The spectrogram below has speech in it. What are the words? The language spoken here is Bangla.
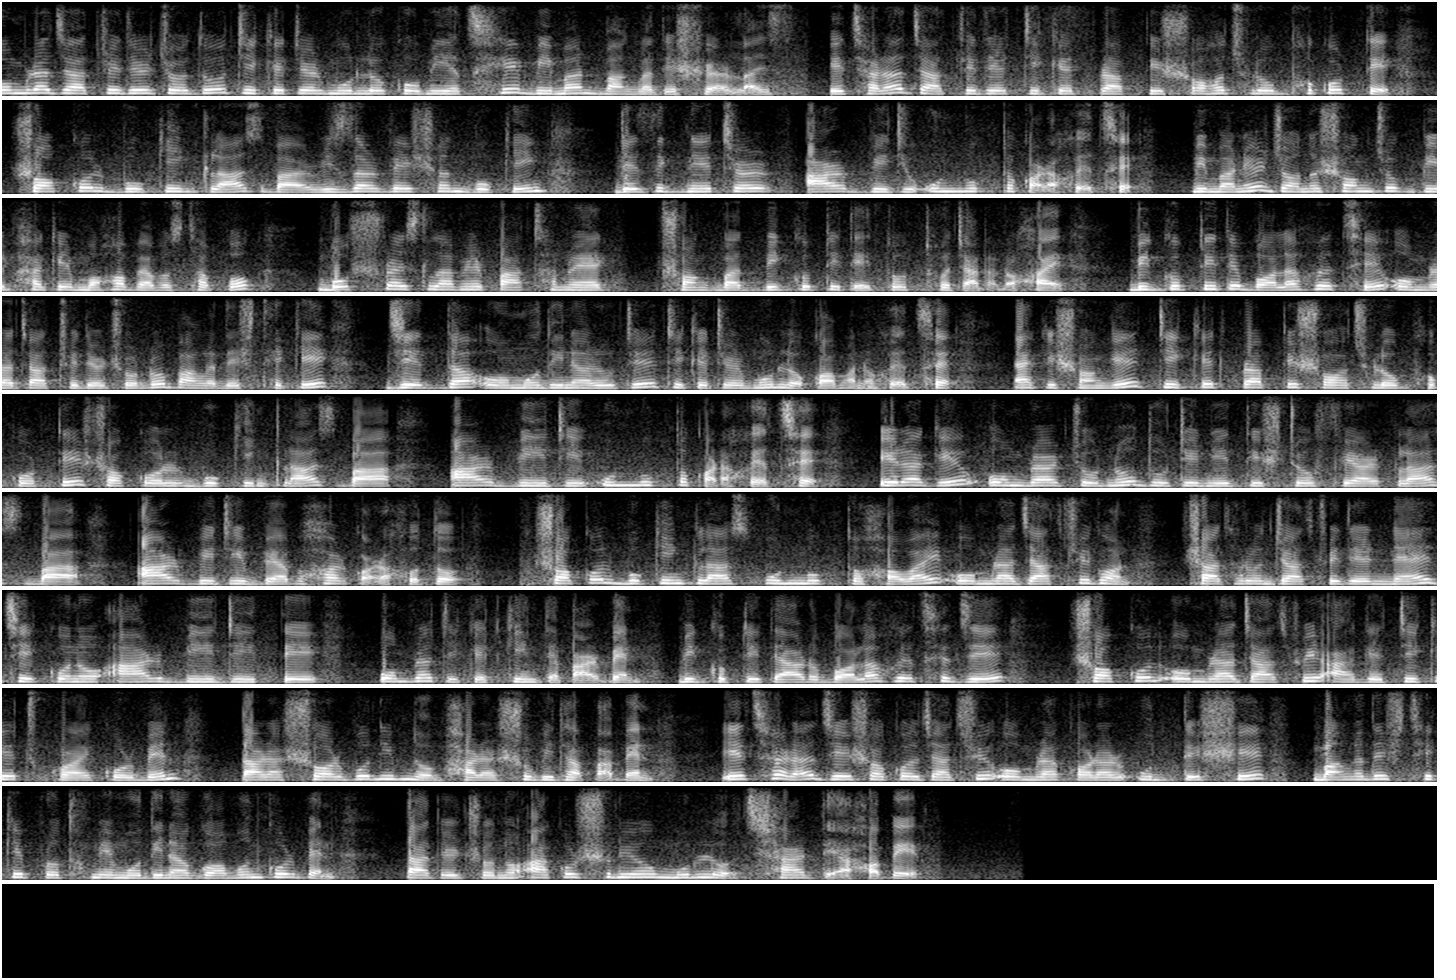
ওমরা যাত্রীদের জন্য টিকিটের মূল্য কমিয়েছে বিমান বাংলাদেশ এয়ারলাইন্স। এছাড়া যাত্রীদের টিকিট প্রাপ্তি সহজলভ্য করতে সকল বুকিং ক্লাস বা রিজার্ভেশন বুকিং ডেজিগনেটর আর বিডি উন্মুক্ত করা হয়েছে। বিমানের জনসংযোগ বিভাগের মহাব্যবস্থাপক বসরা ইসলামের পাঠানো এক সংবাদ বিজ্ঞপ্তিতে তথ্য জানানো হয়। বিজ্ঞপ্তিতে বলা হয়েছে, ওমরা যাত্রীদের জন্য বাংলাদেশ থেকে জেদ্দা ও মদিনা রুটে টিকিটের মূল্য কমানো হয়েছে। একই সঙ্গে টিকিট প্রাপ্তি সহজলভ্য করতে সকল বুকিং ক্লাস বা আরবিডি উন্মুক্ত করা হয়েছে। এর আগে ওমরার জন্য দুটি নির্দিষ্ট ফেয়ার ক্লাস বা আরবিডি ব্যবহার করা হতো। সকল বুকিং ক্লাস উন্মুক্ত হওয়ায় ওমরা যাত্রীগণ, সাধারণ যাত্রীদের ন্যায় যে কোনো আরবিডিতে ওমরা টিকিট কিনতে পারবেন। বিজ্ঞপ্তিতে আরও বলা হয়েছে যে, সকল ওমরা যাত্রী আগে টিকিট ক্রয় করবেন, তারা সর্বনিম্ন ভাড়ার সুবিধা পাবেন। এছাড়া যে সকল যাত্রী ওমরা করার উদ্দেশ্যে বাংলাদেশ থেকে প্রথমে মদিনা গমন করবেন, তাদের জন্য আকর্ষণীয় মূল্য ছাড় দেয়া হবে।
